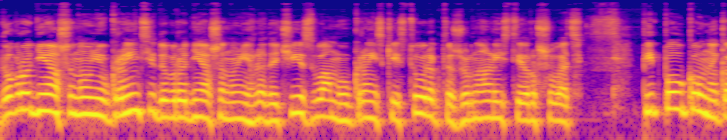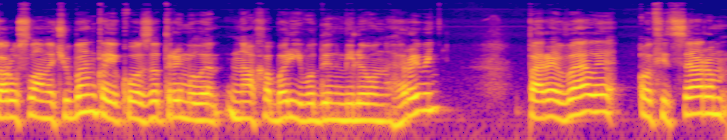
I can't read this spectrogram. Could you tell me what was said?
Доброго дня, шановні українці, доброго дня, шановні глядачі. З вами український історик та журналіст Ярошовець. Підполковника Руслана Чубенка, якого затримали на хабарі в 1 мільйон гривень, перевели офіцером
